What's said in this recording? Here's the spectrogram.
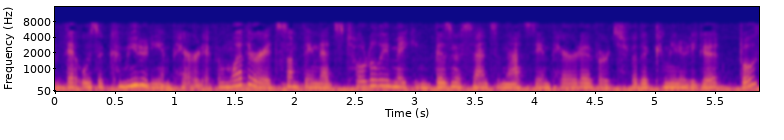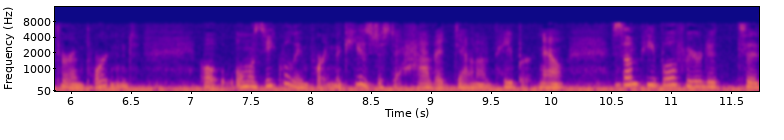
that was a community imperative. And whether it's something that's totally making business sense and that's the imperative, or it's for the community good, both are important, almost equally important. The key is just to have it down on paper. Now, some people, if we were to, to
